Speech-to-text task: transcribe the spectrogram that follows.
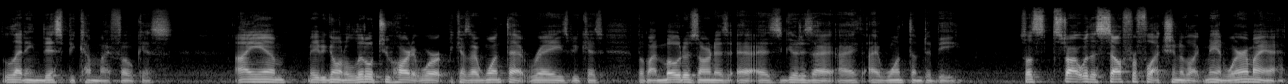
letting this become my focus. I am maybe going a little too hard at work because I want that raise because but my motives aren't as as good as I, I, I want them to be. So let's start with a self-reflection of like, man, where am I at?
